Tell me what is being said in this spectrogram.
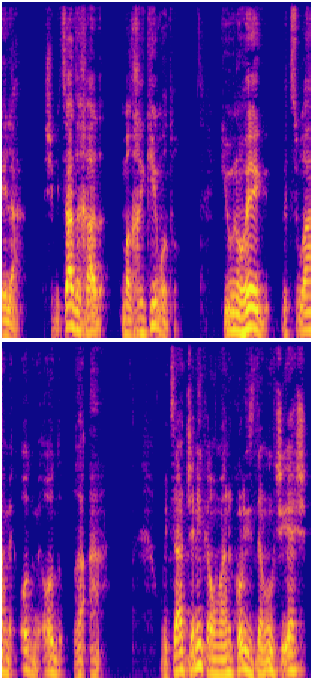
אלא שמצד אחד מרחיקים אותו, כי הוא נוהג בצורה מאוד מאוד רעה. ומצד שני, כמובן, כל הזדמנות שיש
